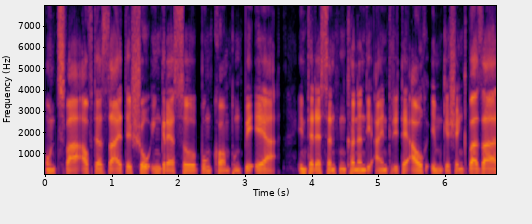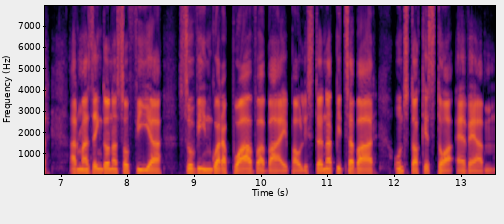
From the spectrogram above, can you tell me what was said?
und zwar auf der Seite showingresso.com.br. Interessenten können die Eintritte auch im Geschenkbazar, Armazém Dona Sofia sowie in Guarapuava bei Paulistana Pizza Bar und Doc Store erwerben.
